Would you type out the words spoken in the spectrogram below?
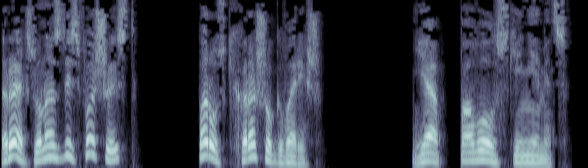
Рекс, у нас здесь фашист. По-русски хорошо говоришь». «Я поволжский немец.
